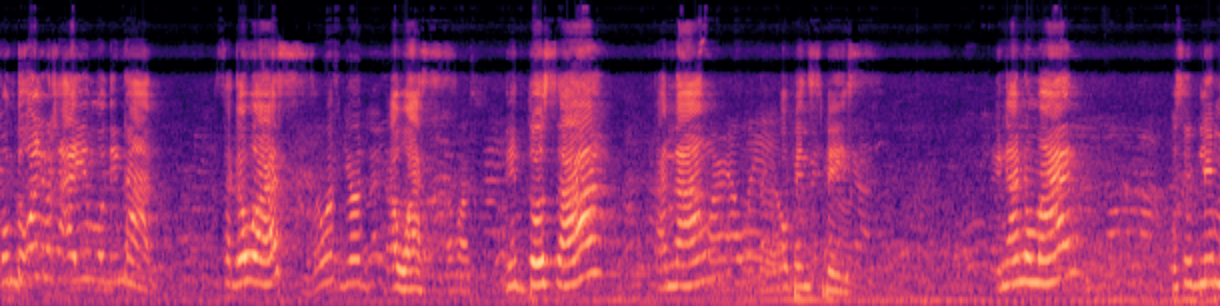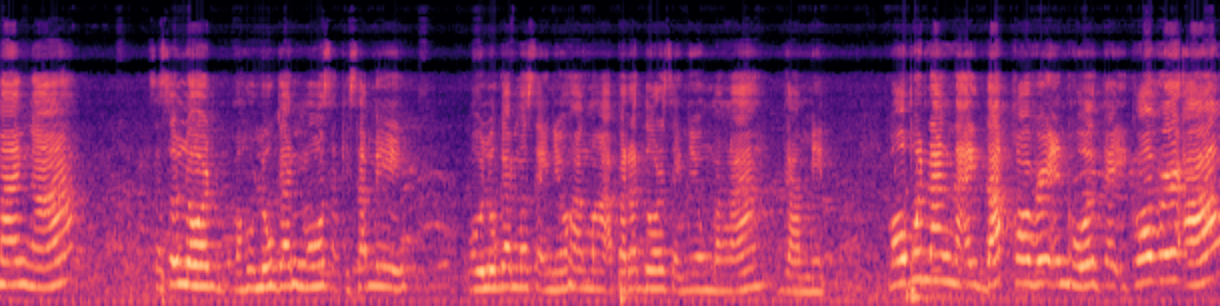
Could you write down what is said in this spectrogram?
kung doon na kaayo mo din ha, sa gawas, Gawas gyud. gawas. Gawas. Dito sa kanang open space. E nga naman, posible man nga sa sulod, mahulugan mo sa kisame, mahulugan mo sa inyong mga aparador, sa inyong mga gamit. Maupo nang na ay duck cover and hold kay i-cover ang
